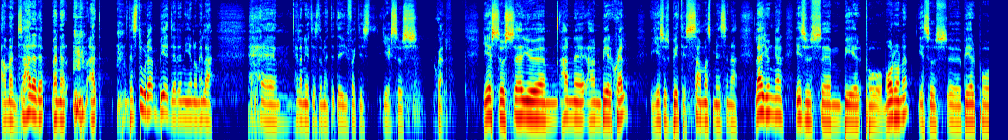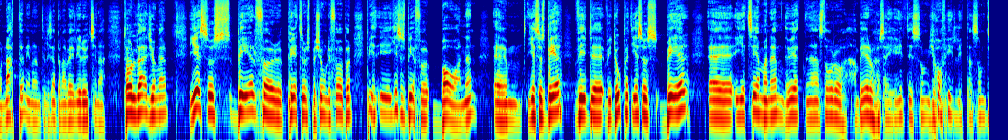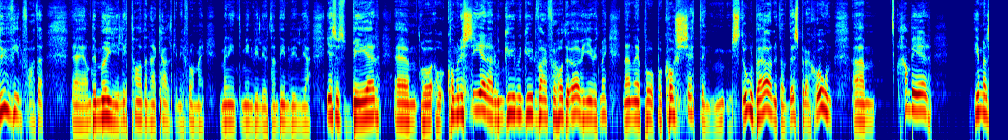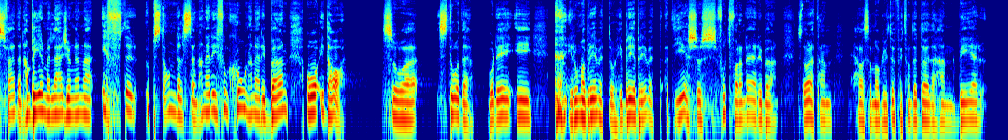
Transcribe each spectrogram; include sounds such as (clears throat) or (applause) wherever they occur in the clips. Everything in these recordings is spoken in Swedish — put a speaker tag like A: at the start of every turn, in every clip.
A: Amen. Så här är det vänner, (clears throat) att den stora bedjaren genom hela, eh, hela Nya Testamentet är ju faktiskt Jesus själv. Jesus är ju, eh, han, eh, han ber själv. Jesus ber tillsammans med sina lärjungar. Jesus eh, ber på morgonen. Jesus eh, ber på natten innan till exempel han väljer ut sina tolv lärjungar. Jesus ber för Petrus personlig förbön. Eh, Jesus ber för barnen. Ehm, Jesus ber vid, eh, vid dopet. Jesus ber i ett semane, du vet när han står och han ber och säger inte som jag vill utan som du vill Fader. Om det är möjligt, ta den här kalken ifrån mig. Men inte min vilja utan din vilja. Jesus ber ehm, och, och kommunicerar. Gud, men Gud, varför har du övergivit mig? När han är på, på korset, en stor bön av desperation. Um, han ber himmelsfärden. Han ber med lärjungarna efter uppståndelsen. Han är i funktion, han är i bön. Och idag så eh, står det både i (clears throat) i Romarbrevet och Hebreerbrevet att Jesus fortfarande är i bön. Det står att han som har blivit uppväckt från de döda, han ber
